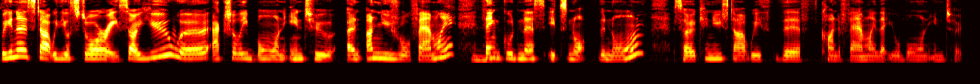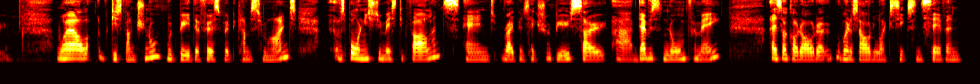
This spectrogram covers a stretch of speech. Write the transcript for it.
we're going to start with your story. So, you were actually born into an unusual family. Thank goodness it's not the norm. So, can you start with the kind of family that you were born into? Well, dysfunctional would be the first word that comes to mind. I was born into domestic violence and rape and sexual abuse, so uh, that was the norm for me. As I got older, when I was older, like six and seven,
